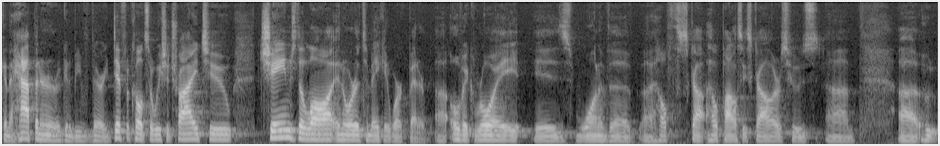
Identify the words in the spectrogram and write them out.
going to happen or going to be very difficult, so we should try to change the law in order to make it work better. Uh, Avik Roy is one of the uh, health, scho- health policy scholars who's, um, uh, who,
